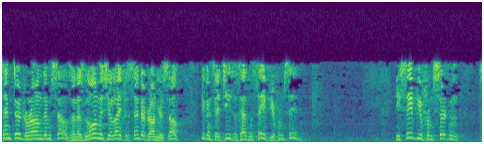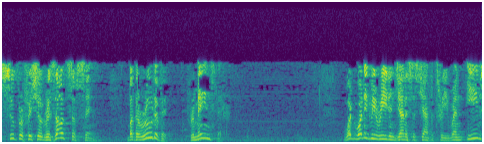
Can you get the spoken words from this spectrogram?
centered around themselves. And as long as your life is centered around yourself, you can say Jesus hasn't saved you from sin. He saved you from certain superficial results of sin. But the root of it remains there. What, what did we read in Genesis chapter 3? When Eve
